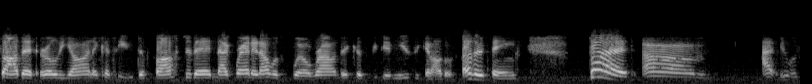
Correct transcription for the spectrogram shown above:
saw that early on and continued to foster that. Now, granted, I was well rounded because we did music and all those other things. But um, I, it was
